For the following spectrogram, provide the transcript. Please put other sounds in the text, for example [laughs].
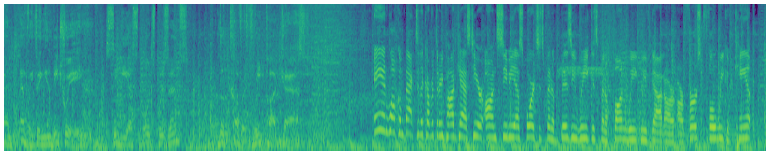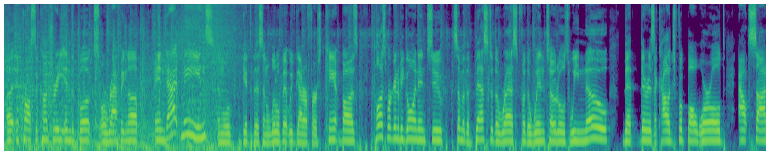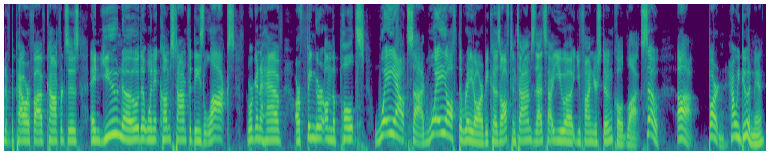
and everything in between, CBS Sports presents the Cover 3 podcast. And welcome back to the Cover 3 podcast here on CBS Sports. It's been a busy week. It's been a fun week. We've got our, our first full week of camp uh, across the country in the books or wrapping up. And that means, and we'll get to this in a little bit, we've got our first camp buzz. Plus, we're going to be going into some of the best of the rest for the win totals. We know that there is a college football world outside of the Power Five conferences. And you know that when it comes time for these locks, we're going to have our finger on the pulse way outside, way off the radar, because oftentimes that's how you uh, you find your stone cold locks. So, uh, Barton, how we doing, man?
